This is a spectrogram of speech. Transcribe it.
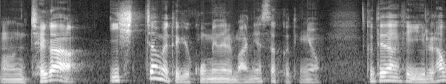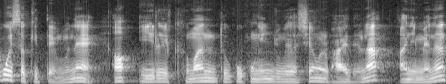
음, 제가 이 시점에 되게 고민을 많이 했었거든요. 그때 당시에 일을 하고 있었기 때문에 어, 이 일을 그만두고 공인중개사 시험을 봐야 되나? 아니면은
